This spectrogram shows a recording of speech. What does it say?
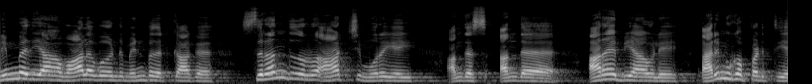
நிம்மதியாக வாழ வேண்டும் என்பதற்காக சிறந்த ஒரு ஆட்சி முறையை அந்த அந்த அரேபியாவிலே அறிமுகப்படுத்திய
